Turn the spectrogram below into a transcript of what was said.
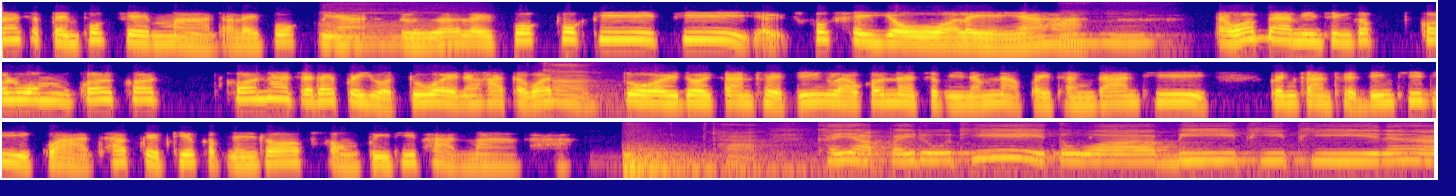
น่าจะเป็นพวกเจมาร์ทอะไรพวกเนี้ย หรืออะไรพวกพวกที่ที่พวกไชโยอะไรอย่างเงี้ยค่ะอือฮึแต่ว่า BAM จริงๆก็ก็รวมก็ก็ก็น่าจะได้ประโยชน์ด้วยนะคะ แต่ว่าค่ะโดยโดยการ trading แล้วก็น่าจะมีน้ำหนักไปทางด้านที่เป็นการ trading ที่ดีกว่า ถ้าเปรียบเทียบกับในรอบสองปีที่ผ่านมาค่ะ ค่ะ ขยับไปดูที่ตัว BPP นะคะ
